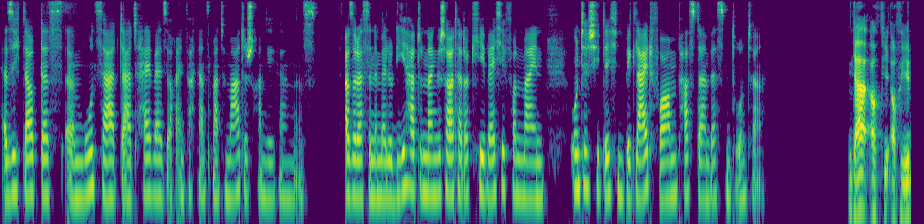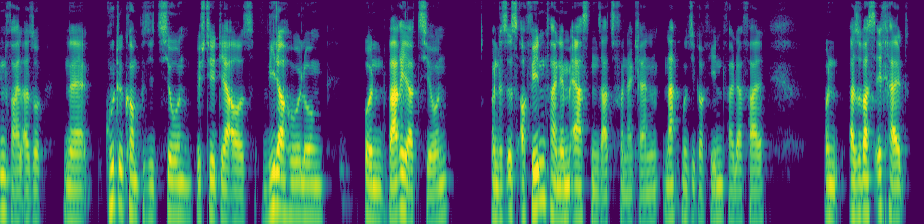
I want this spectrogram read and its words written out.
Also ich glaube, dass ähm, Mozart da teilweise auch einfach ganz mathematisch rangegangen ist. Also dass er eine Melodie hat und dann geschaut hat, okay, welche von meinen unterschiedlichen Begleitformen passt da am besten drunter. Ja, auf, auf jeden Fall. Also eine gute Komposition besteht ja aus Wiederholung und Variation. Und es ist auf jeden Fall im ersten Satz von der kleinen Nachtmusik auf jeden Fall der Fall. Und also was ich halt,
